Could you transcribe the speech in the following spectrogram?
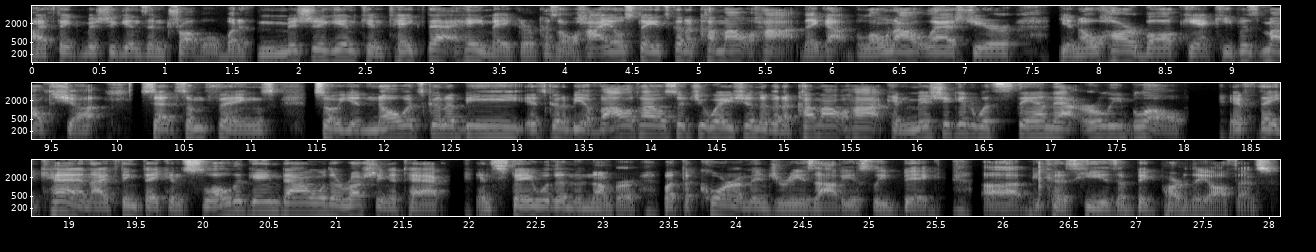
I think Michigan's in trouble. But if Michigan can take that haymaker, because Ohio State's going to come out hot, they got blown out last year. You know, Harbaugh can't keep his mouth shut. Said some things, so you know it's going to be it's going to be a volatile situation. They're going to come out hot. Can Michigan withstand that early blow? If they can, I think they can slow the game down with a rushing attack and stay within the number. But the Corum injury is obviously big uh, because he is a big part of the offense.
